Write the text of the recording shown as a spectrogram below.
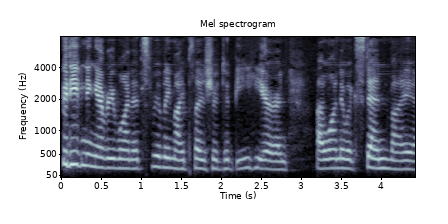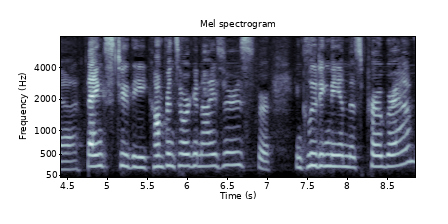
Good evening, everyone. It's really my pleasure to be here. And I want to extend my uh, thanks to the conference organizers for including me in this program.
